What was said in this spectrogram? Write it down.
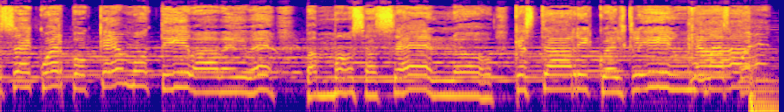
Ese cuerpo que motiva, baby. Vamos a hacerlo, que está rico el clima. ¿Qué más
